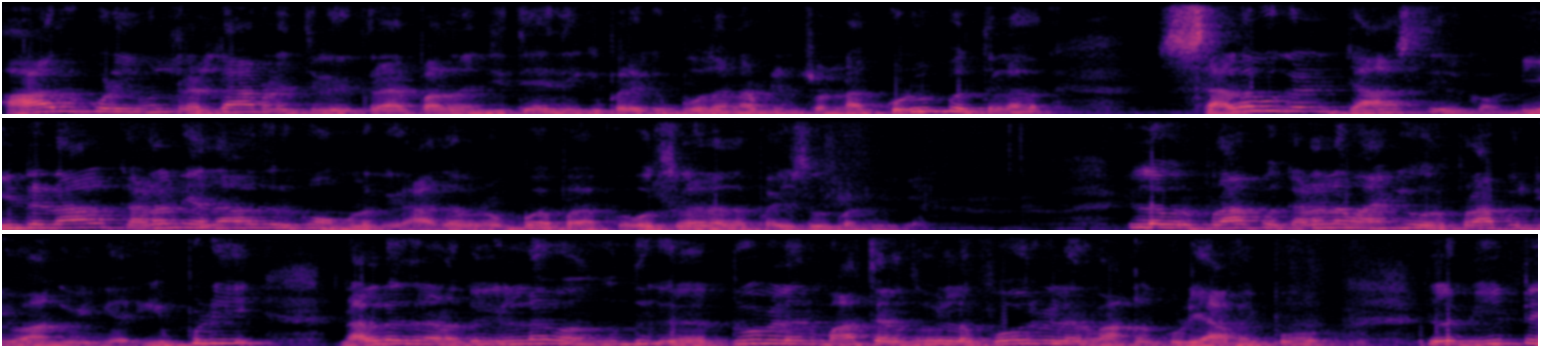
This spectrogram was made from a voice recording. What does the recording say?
ஆறுக்குடையவன் ரெண்டாம் இடத்தில் இருக்கிறார். பதினஞ்சு தேதிக்கு பிறகு புதன் அப்படின்னு சொன்னால் குடும்பத்தில் செலவுகள் ஜாஸ்தி இருக்கும். நீண்ட நாள் கடன் ஏதாவது இருக்கும் உங்களுக்கு. அதை ரொம்ப ப- ஒரு சிலர் அதை பைசூல் பண்ணுவீங்க. இல்லை ஒரு ப்ராப்பர் கடனை வாங்கி ஒரு ப்ராப்பர்ட்டி வாங்குவீங்க. இப்படி நல்லது நடக்கும். இல்லை வந்து டூ வீலர் மாற்றுறதோ இல்லை ஃபோர் வீலர் வாங்கக்கூடிய அமைப்போ இல்லை வீட்டை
